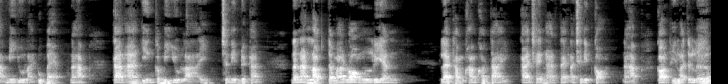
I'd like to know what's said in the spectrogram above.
3 มีอยู่หลายรูปแบบนะครับ การอ้างอิงก็มีอยู่หลายชนิดด้วยกัน ดังนั้นเราจะมาลองเรียน และทำความเข้าใจการใช้งานแต่ละชนิดก่อนนะครับ ก่อนที่เราจะเริ่ม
